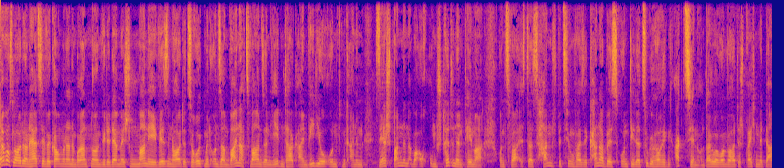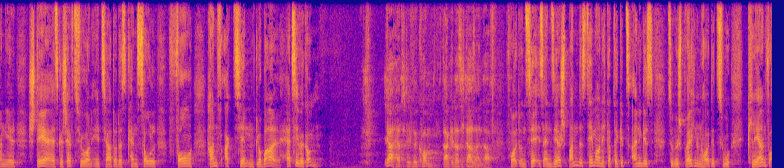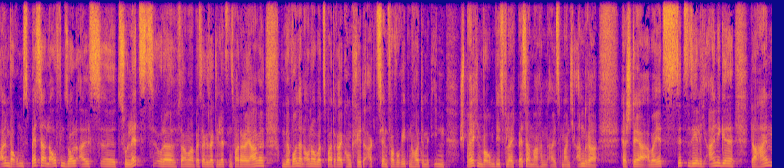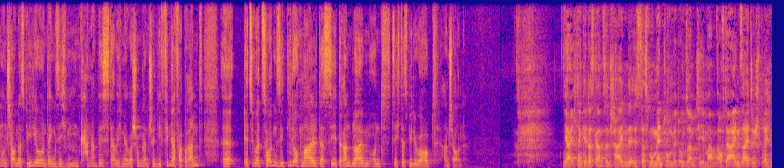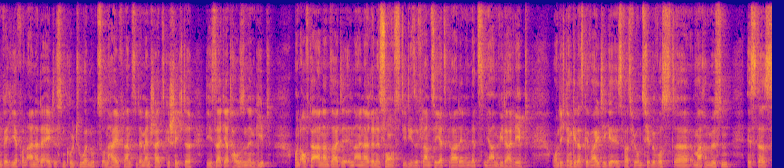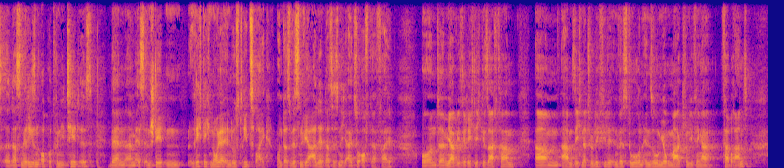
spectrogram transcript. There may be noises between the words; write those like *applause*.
Servus Leute und herzlich willkommen in einem brandneuen Video der Mission Money. Wir sind heute zurück mit unserem Weihnachtswahnsinn. Jeden Tag ein Video und mit einem sehr spannenden, aber auch umstrittenen Thema. Und zwar ist das Hanf bzw. Cannabis und die dazugehörigen Aktien. Und darüber wollen wir heute sprechen mit Daniel Stehr. Er ist Geschäftsführer und Initiator des CanSol Fonds Hanfaktien Global. Herzlich willkommen. Ja, herzlich willkommen. Danke, dass ich da sein darf. Freut uns sehr, ist ein sehr spannendes Thema und ich glaube, da gibt es einiges zu besprechen und heute zu klären, vor allem warum es besser laufen soll als äh, zuletzt oder sagen wir mal besser gesagt die letzten zwei, drei Jahre. Und wir wollen dann auch noch über zwei, drei konkrete Aktienfavoriten heute mit Ihnen sprechen, warum die es vielleicht besser machen als manch anderer, Herr Ster. Aber jetzt sitzen sicherlich einige daheim und schauen das Video und denken sich, hm, Cannabis, da habe ich mir aber schon ganz schön die Finger verbrannt. Äh, jetzt überzeugen Sie die doch mal, dass sie dranbleiben und sich das Video überhaupt anschauen. Ja, ich denke, das ganz Entscheidende ist das Momentum mit unserem Thema. Auf der einen Seite sprechen wir hier von einer der ältesten Kultur-, Nutz- und Heilpflanzen der Menschheitsgeschichte, die es seit Jahrtausenden gibt. Und auf der anderen Seite in einer Renaissance, die diese Pflanze jetzt gerade in den letzten Jahren wieder erlebt. Und ich denke, das Gewaltige ist, was wir uns hier bewusst äh, machen müssen, ist, dass äh, das eine Riesenopportunität ist, denn ähm, es entsteht ein richtig neuer Industriezweig. Und das wissen wir alle, das ist nicht allzu oft der Fall. Und ähm, ja, wie Sie richtig gesagt haben, ähm, haben sich natürlich viele Investoren in so einem jungen Markt schon die Finger verbrannt.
